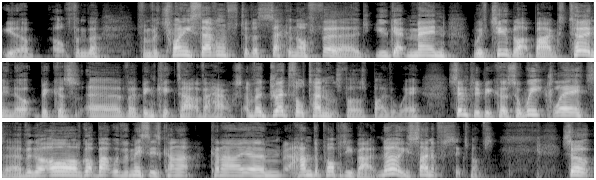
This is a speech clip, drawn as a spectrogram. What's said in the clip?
you know, from the from the 27th to the 2nd or 3rd, you get men with two black bags turning up because uh, they've been kicked out of a house. And they're dreadful tenants for us, by the way, simply because a week later they go, oh, I've got back with the missus. Can I, can I um, hand the property back? No, you sign up for six months. So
